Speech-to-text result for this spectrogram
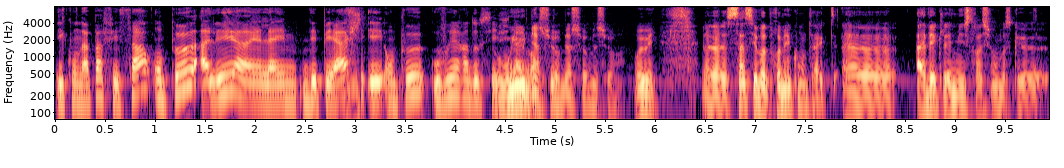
et qu'on n'a pas fait ça, on peut aller à la MDPH et on peut ouvrir un dossier. Oui, finalement. bien sûr, bien sûr, bien sûr. Oui, oui. Ça, c'est votre premier contact avec l'administration, parce que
